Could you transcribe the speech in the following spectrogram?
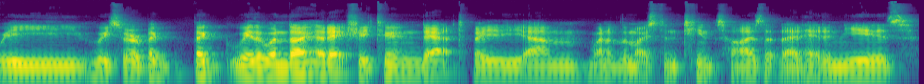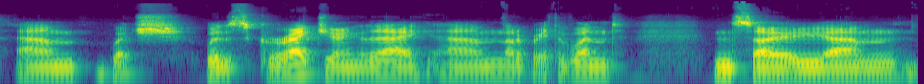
we we saw a big big weather window. It actually turned out to be um, one of the most intense highs that they'd had in years, um, which was great during the day. Um, not a breath of wind. And so um,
